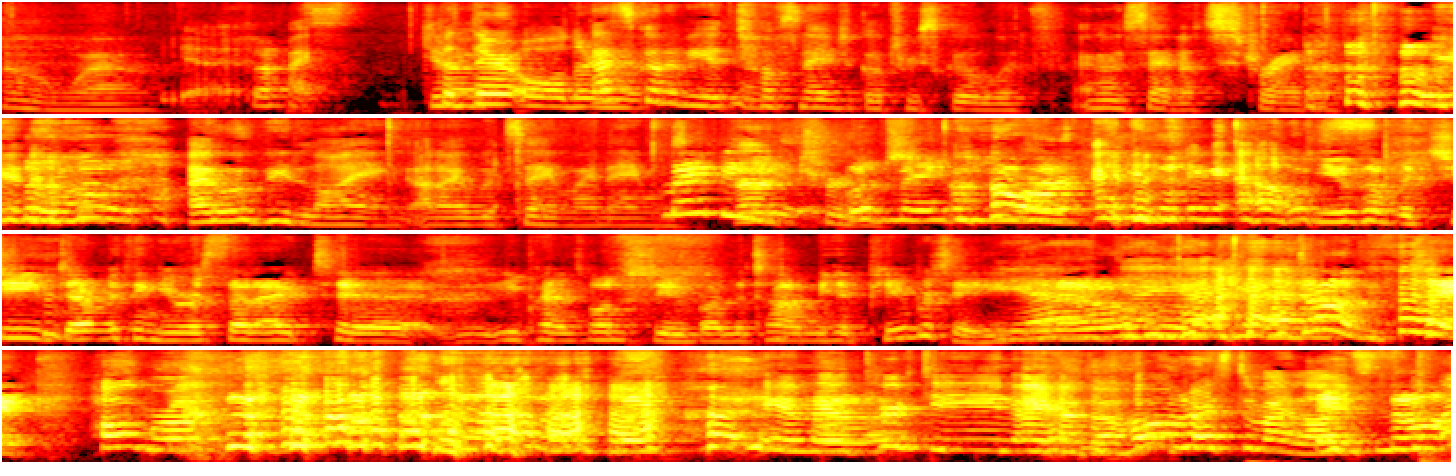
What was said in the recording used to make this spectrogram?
Oh wow. Yeah. that's, Do you But know, they're older. That's going to be a tough name to go through school with. I'm going to say that straight up. You know, I would be lying and I would say my name was Maybe, Gertrude but maybe you or have- anything else. you have achieved everything you were set out to your parents wanted you by the time you hit puberty. Yeah, you know? yeah, yeah, yeah. Done. Tick. Home run. I am now 13. I have the whole rest of my life. It's not.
